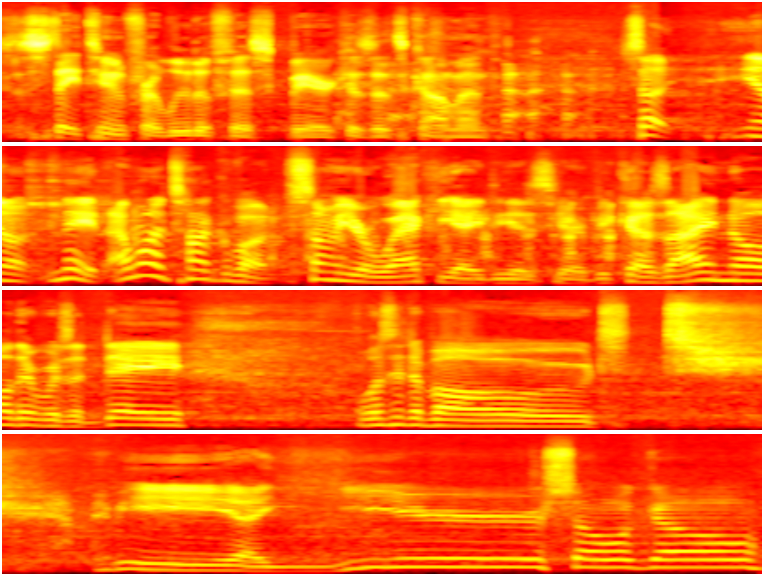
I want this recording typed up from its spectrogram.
stay tuned for Lutefisk beer because it's coming. so you know, Nate, I want to talk about some of your wacky ideas here because I know there was a day. Was it about maybe a year or so ago,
